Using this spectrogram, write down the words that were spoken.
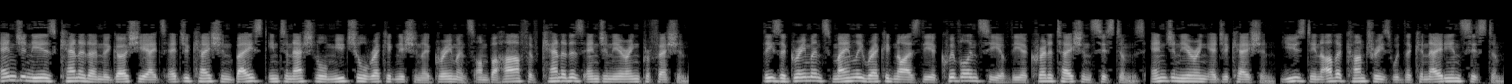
Engineers Canada negotiates education-based international mutual recognition agreements on behalf of Canada's engineering profession. These agreements mainly recognize the equivalency of the accreditation systems engineering education used in other countries with the Canadian system.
